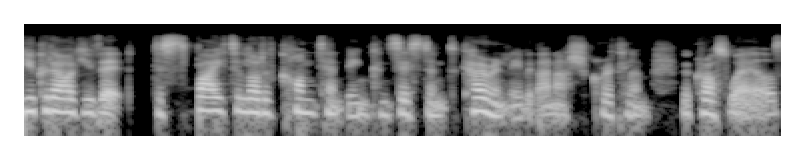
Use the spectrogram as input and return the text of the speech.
you could argue that despite a lot of content being consistent currently with our national curriculum across Wales,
